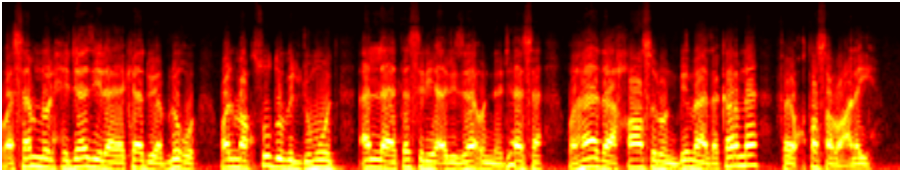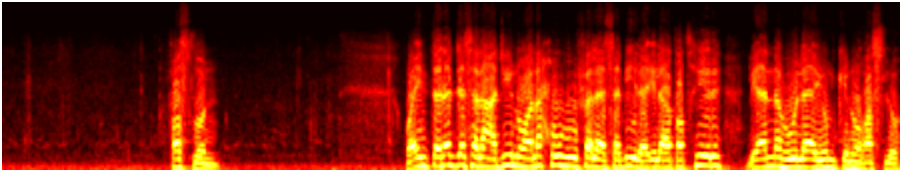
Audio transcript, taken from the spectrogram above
وسمن الحجاز لا يكاد يبلغه. والمقصود بالجمود ألا تسري أجزاء النجاسة وهذا حاصل بما ذكرنا فيقتصر عليه. فصل. وإن تنجس العجين ونحوه فلا سبيل إلى تطهيره لأنه لا يمكن غسله.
